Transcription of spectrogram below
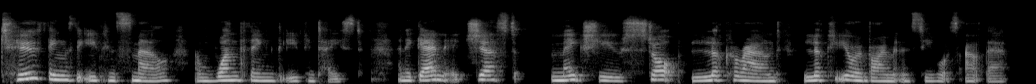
two things that you can smell, and one thing that you can taste. And again, it just makes you stop, look around, look at your environment, and see what's out there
